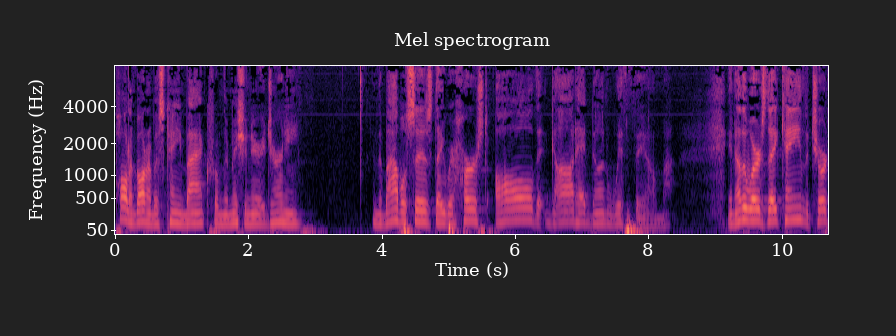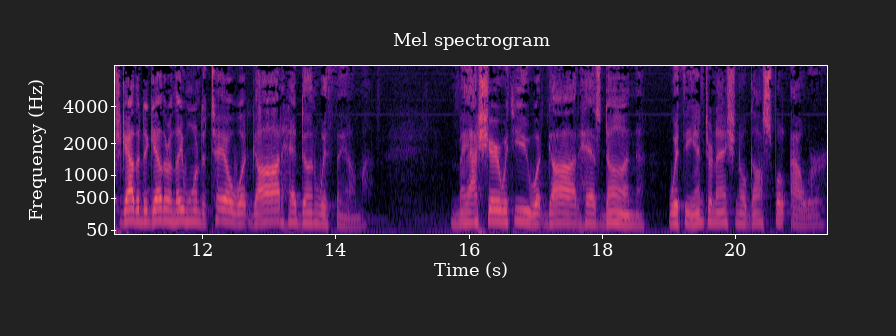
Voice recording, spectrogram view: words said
Paul and Barnabas came back from their missionary journey, and the Bible says they rehearsed all that God had done with them. In other words, they came, the church gathered together, and they wanted to tell what God had done with them. May I share with you what God has done with the International Gospel Hour?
